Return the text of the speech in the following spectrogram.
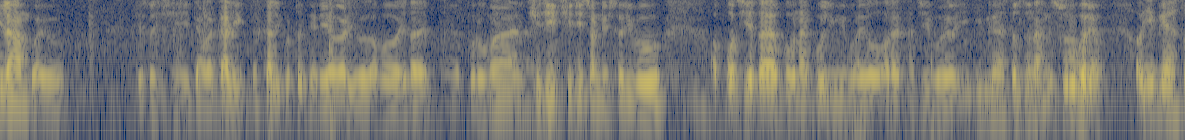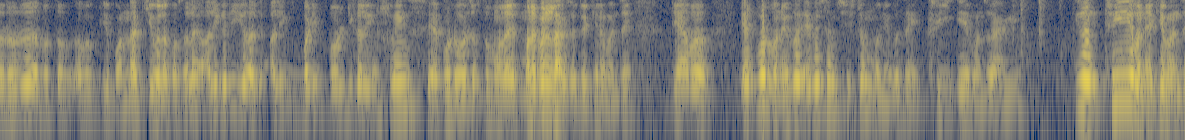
इलाम भयो त्यसपछि त्यहाँबाट काली कालीकोट त धेरै अगाडि हो। अब यता पूर्वमा खिजी खिजी चण्डेश्वरी भयो। पछि यता गोना गोलिमी भयो अराखाँची भयो यी विमानस्थल जुन हामीले सुरु गऱ्यौँ अब यी विमानस्थलहरू अब त अब यो भन्दा के होला कसैलाई? अलिकति यो अलिक बढी पोलिटिकल इन्फ्लुएन्स एयरपोर्टहरू जस्तो मलाई मलाई पनि लाग्छ त्यो किनभने चाहिँ त्यहाँ अब एयरपोर्ट भनेको एभिएसन सिस्टम भनेको चाहिँ थ्री ए भन्छौँ हामी। यो थ्री ए भनेको के भन्छ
